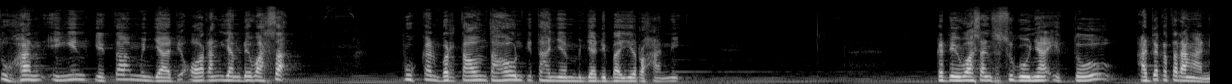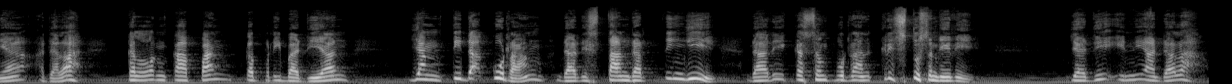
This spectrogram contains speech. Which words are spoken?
Tuhan ingin kita menjadi orang yang dewasa. Bukan bertahun-tahun kita hanya menjadi bayi rohani. Kedewasaan sesungguhnya itu ada keterangannya adalah kelengkapan kepribadian yang tidak kurang dari standar tinggi dari kesempurnaan Kristus sendiri. Jadi ini adalah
